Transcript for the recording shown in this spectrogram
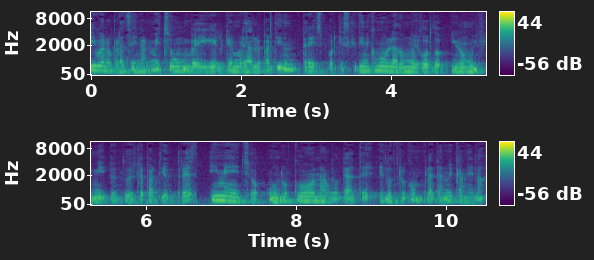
Y bueno, para desayunar me he hecho un bagel que en verdad lo he partido en tres porque es que tiene como un lado muy gordo y uno muy finito, entonces lo he partido en tres. Y me he hecho uno con aguacate, el otro con plátano y canela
